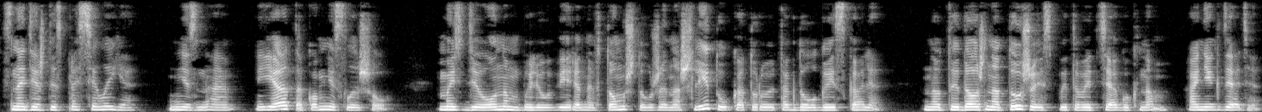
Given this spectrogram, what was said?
С надеждой спросила я. «Не знаю. Я о таком не слышал. Мы с Дионом были уверены в том, что уже нашли ту, которую так долго искали. Но ты должна тоже испытывать тягу к нам, а не к дяде.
